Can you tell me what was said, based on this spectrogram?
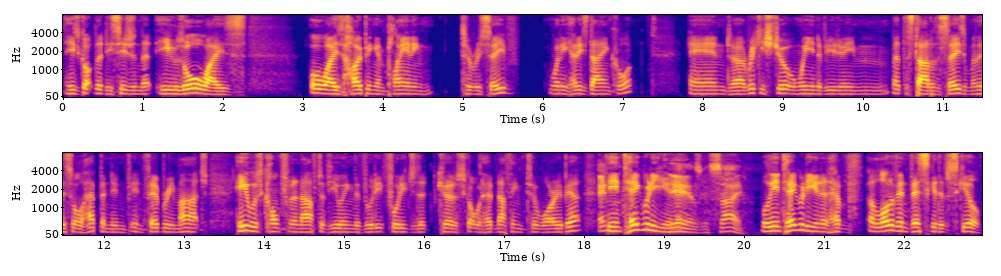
he's got the decision that he was always always hoping and planning to receive when he had his day in court. And uh, Ricky Stewart, when we interviewed him at the start of the season, when this all happened in, in February, March, he was confident after viewing the footage- that Curtis Scott would have nothing to worry about. And- the integrity unit, yeah, I was going to say. well, the integrity unit have a lot of investigative skill,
